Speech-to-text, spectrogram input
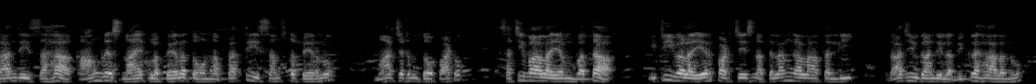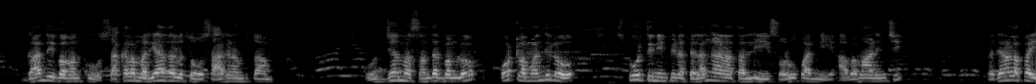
గాంధీ సహా కాంగ్రెస్ నాయకుల పేర్లతో ఉన్న ప్రతి సంస్థ పేరును మార్చడంతో పాటు సచివాలయం వద్ద ఇటీవల ఏర్పాటు చేసిన తెలంగాణ తల్లి రాజీవ్ గాంధీల విగ్రహాలను గాంధీ భవన్కు సకల మర్యాదలతో సాగనంపుతాం. ఉద్యమ సందర్భంలో కోట్ల మందిలో స్ఫూర్తి నింపిన తెలంగాణ తల్లి స్వరూపాన్ని అవమానించి ప్రజలపై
